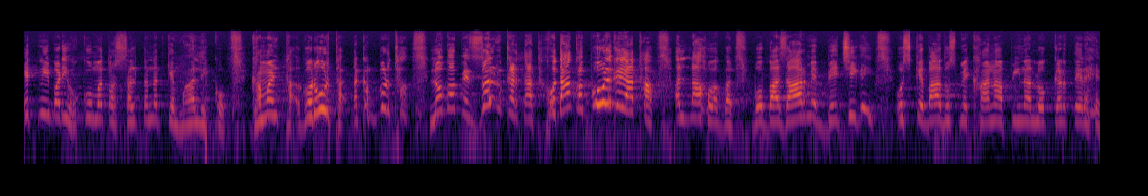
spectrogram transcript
इतनी बड़ी हुकूमत और सल्तनत के मालिक को। घमंड था, गुरूर था, तकब्बुर था, लोगों पे जुल्म करता था, खुदा को भूल गया था। अल्लाह अकबर। वो बाज़ार में बेची गई। उसके बाद उसमें खाना पीना लोग करते रहे।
